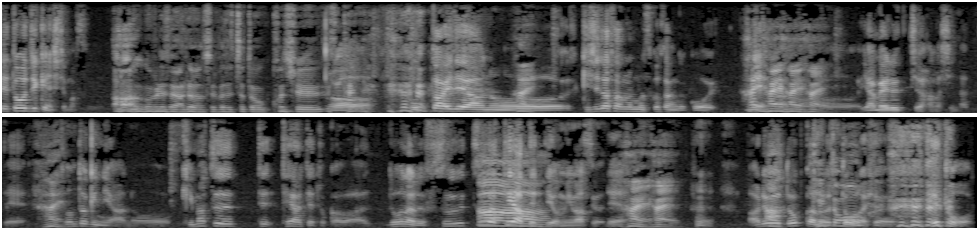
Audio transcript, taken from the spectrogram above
テト事件してますああごめんなさい。あのすみません。ちょっと今週国会で、あの、はい。岸田さんの息子さんがこう、ねはいはいはいはい。辞めるっていう話になって、はい。その時に、あの、期末手手当とかはどうなる？普通は手当って読みますよね。はいはい。あれをどっかの党の人が、テト。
